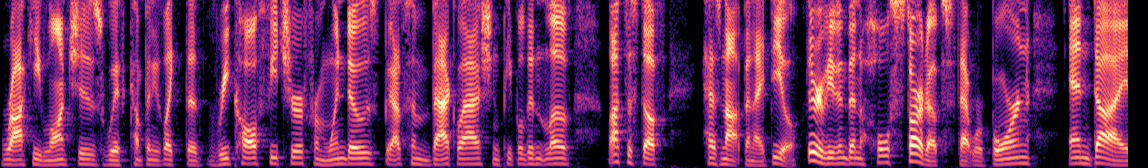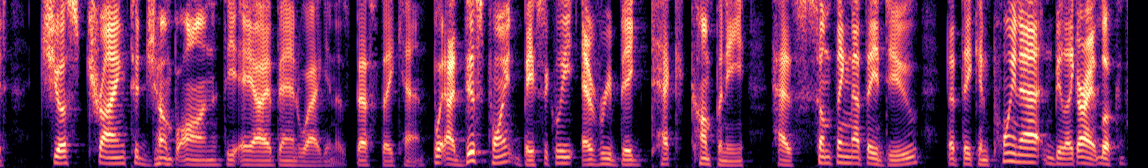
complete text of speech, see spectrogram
rocky launches with companies like the recall feature from Windows, got some backlash and people didn't love. Lots of stuff has not been ideal. There have even been whole startups that were born and died just trying to jump on the AI bandwagon as best they can. But at this point, basically every big tech company has something that they do that they can point at and be like, all right, look,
